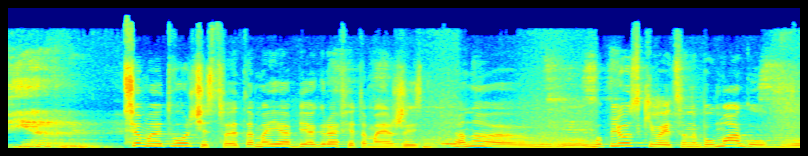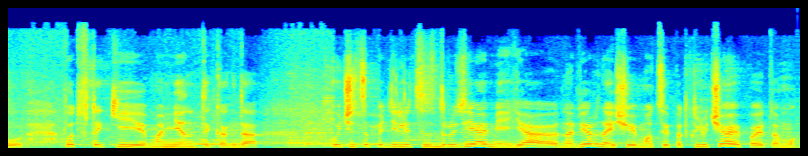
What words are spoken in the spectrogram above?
верным, все мое творчество – это моя биография, это моя жизнь. Она э, выплескивается на бумагу в, вот в такие моменты, когда хочется поделиться с друзьями. Я, наверное, еще эмоции подключаю, поэтому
